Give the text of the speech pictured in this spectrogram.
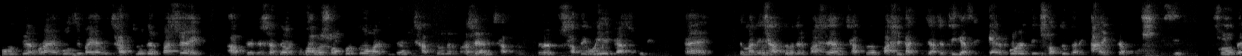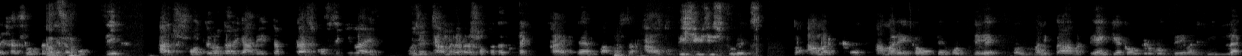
ফোন দেওয়ার পর আমি বলছি ভাই আমি ছাত্রদের পাশে আপনাদের সাথে হয়তো ভালো সম্পর্ক আমার কিন্তু আমি ছাত্রদের পাশে আমি ছাত্রদের সাথে হয়ে কাজ করি। হ্যাঁ মানে ছাত্রদের পাশে আমি ছাত্রদের পাশে থাকছি। আচ্ছা ঠিক আছে। এরপরের দিন সতেরো তারিখ আরেকটা পোস্ট দিছি। ষোলো তারিখ ষোলো তারিখ আচ্ছা। আর সতেরো তারিখ আমি একটা কাজ করছি কি ভাই? ওই যে ঝামেলাটা সতেরো তারিখ আহত বেশি বেশি তো আমার আমার অ্যাকাউন্টের মধ্যে মানে আমার ব্যাংক অ্যাকাউন্টের মধ্যে মানে তিন লাখ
